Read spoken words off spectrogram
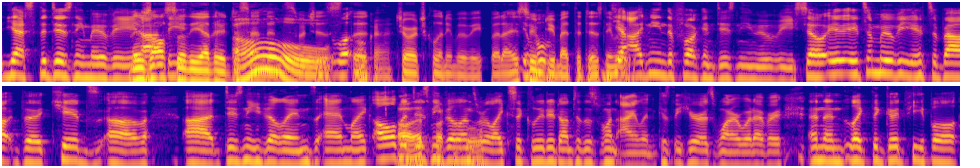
Yes, the Disney movie. There's Uh, also the, other Descendants, which Oh, is well- the okay. George Clooney movie. But I assumed well, you meant the Disney movie. Yeah, movie. I mean the fucking Disney movie. So it, it's a movie. It's about the kids of uh, Disney villains, and like all the Oh, Disney villains cool. were like secluded onto this one island because the heroes won or whatever. And then like the good people,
